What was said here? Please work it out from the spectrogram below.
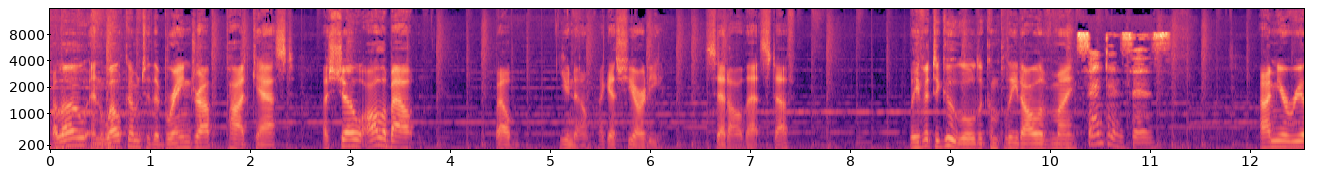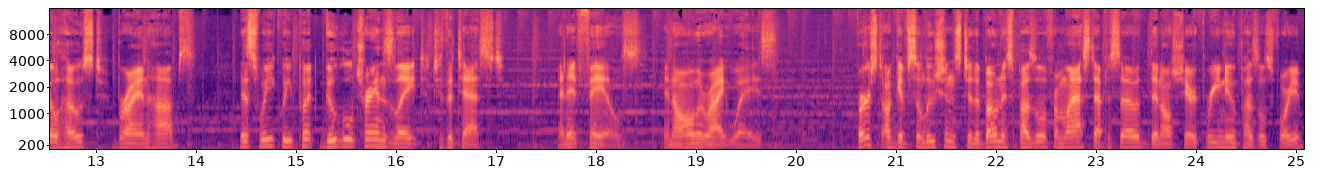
Hello, and welcome to the Brain Drop Podcast, a show all about, well, you know, I guess she already said all that stuff. Leave it to Google to complete all of my. Sentences. I'm your real host, Brian Hobbs. This week we put Google Translate to the test, and it fails in all the right ways. First, I'll give solutions to the bonus puzzle from last episode, then I'll share three new puzzles for you.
